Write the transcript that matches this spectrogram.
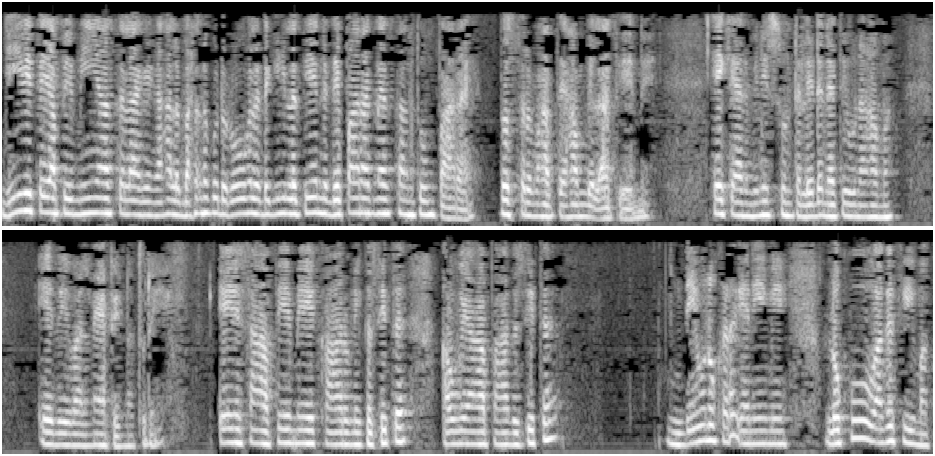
ජීවිතේ අපේ මීයාත්තලාගෙන් අහලා බලනකොට රෝහලට ගිහිල්ලා තියෙන්නේ දෙපාරක් නැත්නම් තුන් පාරයි දොස්තර මහත්තයා හම්බෙලා තියෙන්නේ. ඒ කියන්නේ මිනිස්සුන්ට ලෙඩ නැති වුනහම ඒ දේවල් නෑ පින්නතුනේ. ඒ නිසා අපේ මේ කාරුණික සිත, අව්‍යාපාද සිත දියුණු කර ගැනීමේ ලොකු වගකීමක්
